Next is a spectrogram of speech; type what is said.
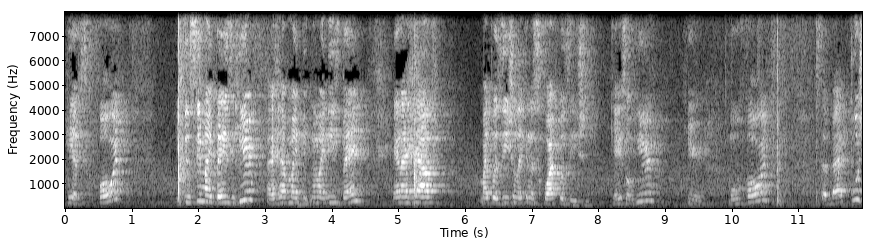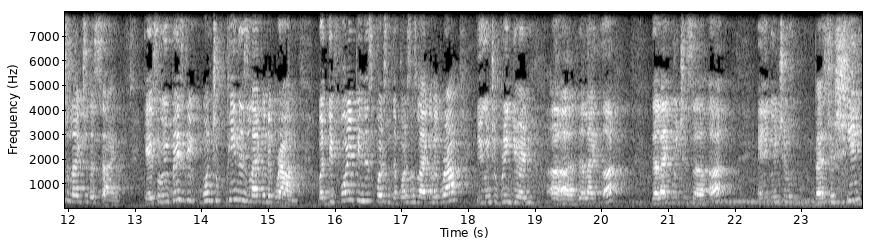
hips forward. If you see my base here, I have my, my knees bent and I have my position like in a squat position. Okay, so here, here, move forward, step back, push the leg to the side. Okay, so we basically want to pin this leg on the ground, But before you pin this person, the person's leg on the ground, you're going to bring your uh, the leg up, the leg which is uh, up, and you're going to pass your shin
